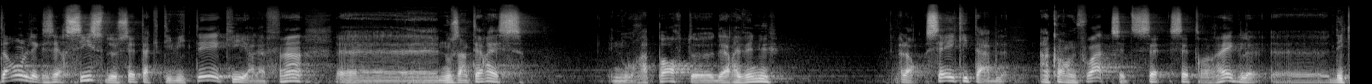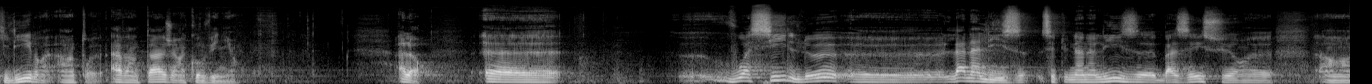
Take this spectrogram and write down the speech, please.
dans l'exercice de cette activité qui, à la fin, euh, nous intéresse nous rapporte des revenus. Alors, c'est équitable. Encore une fois, cette, cette règle euh, d'équilibre entre avantages et inconvénients. Alors, voici euh, l'analyse. C'est une analyse basée sur, un,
